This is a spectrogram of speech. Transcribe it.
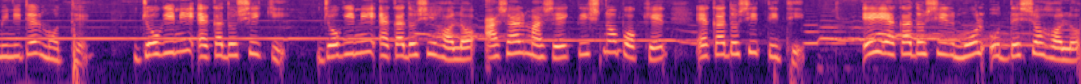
মিনিটের মধ্যে। যোগিনী একাদশী কি? যোগিনী একাদশী হল আষাঢ় মাসে কৃষ্ণপক্ষের একাদশী তিথি। এই একাদশীর মূল উদ্দেশ্য হল,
